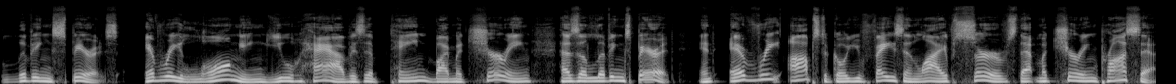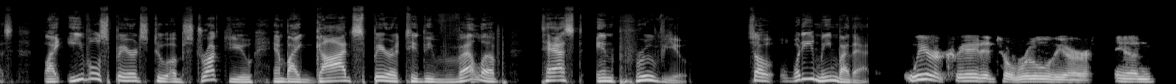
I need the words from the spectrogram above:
living spirits. Every longing you have is obtained by maturing as a living spirit. And every obstacle you face in life serves that maturing process by evil spirits to obstruct you and by God's spirit to develop, test, and prove you. So, what do you mean by that? We are created to rule the earth and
